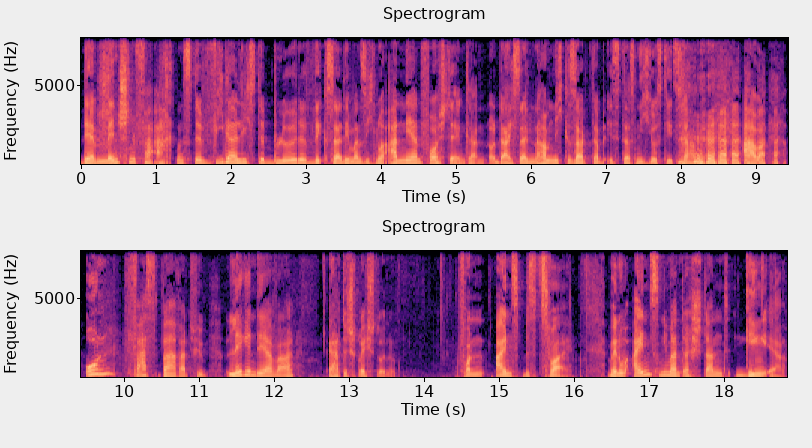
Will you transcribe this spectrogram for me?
der menschenverachtendste, widerlichste, blöde Wichser, den man sich nur annähernd vorstellen kann. Und da ich seinen Namen nicht gesagt habe, ist das nicht justiziabel. Aber unfassbarer Typ. Legendär war, er hatte Sprechstunde von eins bis zwei. Wenn um eins niemand da stand, ging er.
